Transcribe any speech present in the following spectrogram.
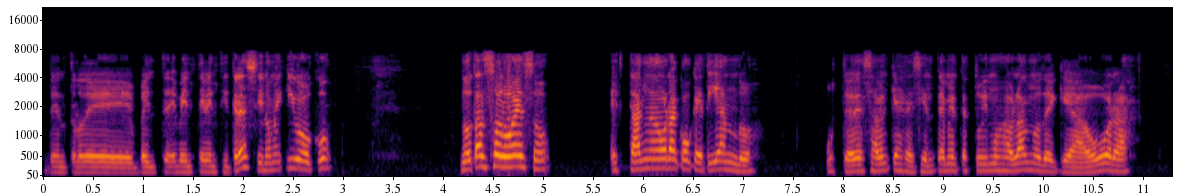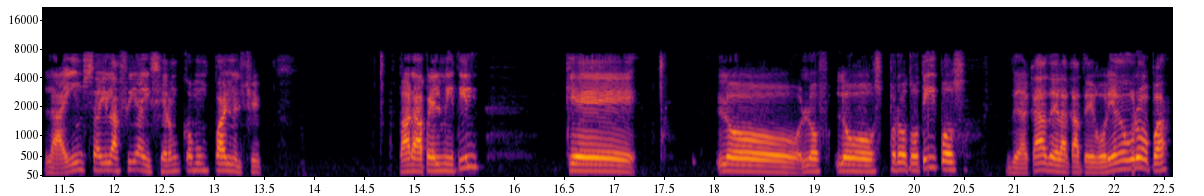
dentro de 2023, si no me equivoco. No tan solo eso, están ahora coqueteando. Ustedes saben que recientemente estuvimos hablando de que ahora la IMSA y la FIA hicieron como un partnership para permitir que los prototipos de acá, de la categoría en Europa,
